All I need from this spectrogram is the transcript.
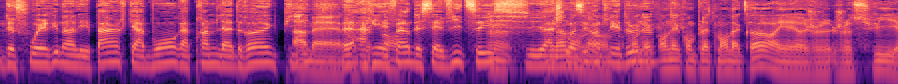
de foirer dans les parcs, à boire, à prendre de la drogue, puis Ah, ben, euh, à rien faire de sa vie, tu sais, Mm. à Non, choisir entre on- les deux. On est, on est complètement d'accord et je, je suis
